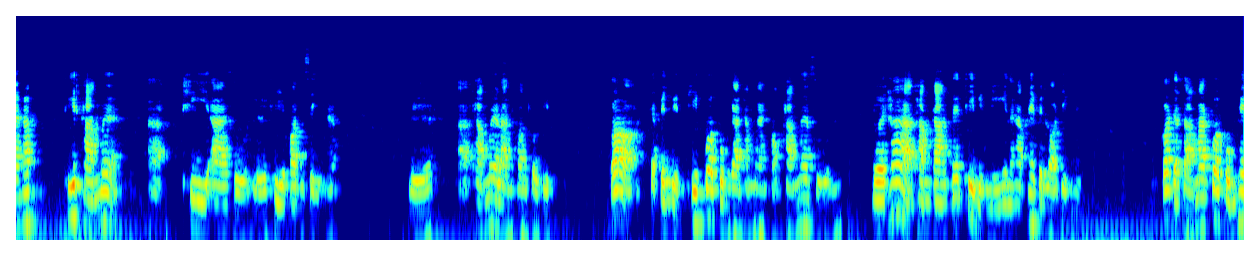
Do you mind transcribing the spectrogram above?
นะครับ ที่ timer TR0 หรือ Tcon4 นะครับหรือ timer run control bit ก็จะเป็นบิตที่ควบคุมการทำงานของ timer 0โดยถ้าทำการเซตที่บิตนี้นะครับ ให้เป็น logic 1ก็จะสามารถควบคุมให้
